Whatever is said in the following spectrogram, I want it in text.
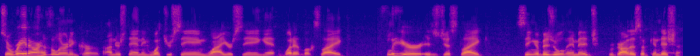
So radar has a learning curve, understanding what you're seeing, why you're seeing it, what it looks like. FLIR is just like seeing a visual image regardless of conditions,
